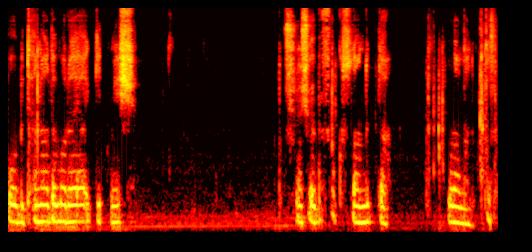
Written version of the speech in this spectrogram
O bir tane adam oraya gitmiş. Dur şuna şöyle bir fokuslandık da. Vuramadık dur.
